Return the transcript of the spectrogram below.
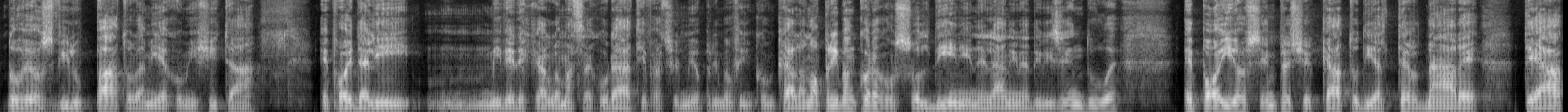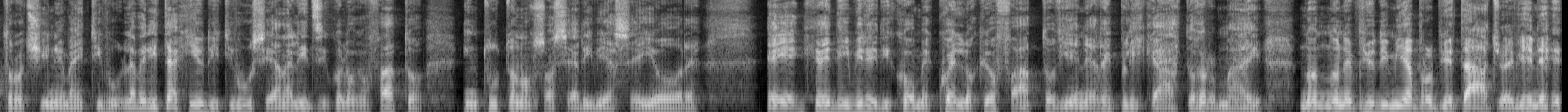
dove ho sviluppato la mia comicità e poi da lì mh, mm, mi vede Carlo Mazzacurati, faccio il mio primo film con Carlo, no, prima ancora con Soldini nell'anima divisa in due e poi ho sempre cercato di alternare teatro, cinema e tv. La verità è che io di tv, se analizzi quello che ho fatto, in tutto non so se arrivi a sei ore. È incredibile di come quello che ho fatto viene replicato ormai, non, non è più di mia proprietà, cioè viene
